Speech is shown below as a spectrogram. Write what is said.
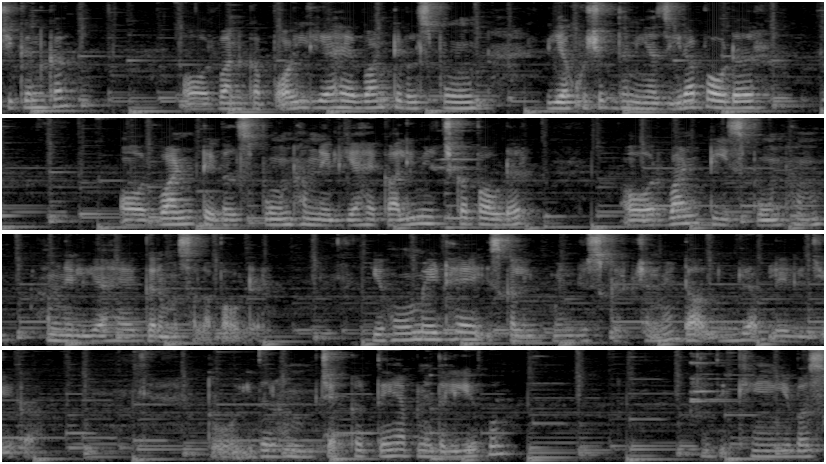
चिकन का, और वन कप ऑयल लिया है वन टेबल स्पून लिया खुशक धनिया ज़ीरा पाउडर और वन टेबल स्पून हमने लिया है काली मिर्च का पाउडर और वन टीस्पून हम, हमने लिया है गरम मसाला पाउडर ये होममेड है, इसका लिंक मैं डिस्क्रिप्शन में डाल दूँगी, आप ले लीजिएगा। तो इधर हम चेक करते हैं अपने दलिए को। देखें, ये बस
